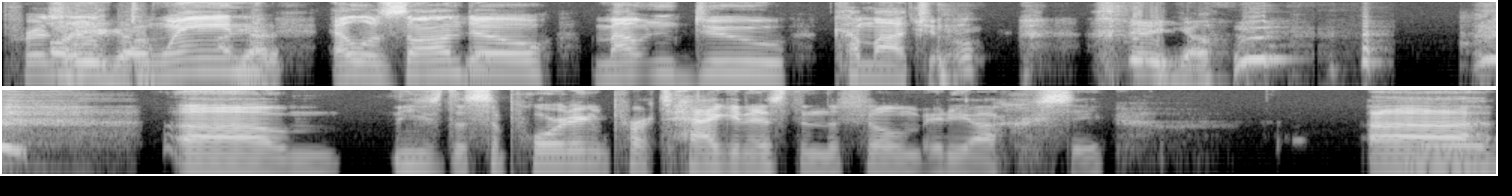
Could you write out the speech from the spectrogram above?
President go. I Dwayne. Elizondo Mountain Dew Camacho. There you go. Um, he's the supporting protagonist in the film Idiocracy. Uh,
